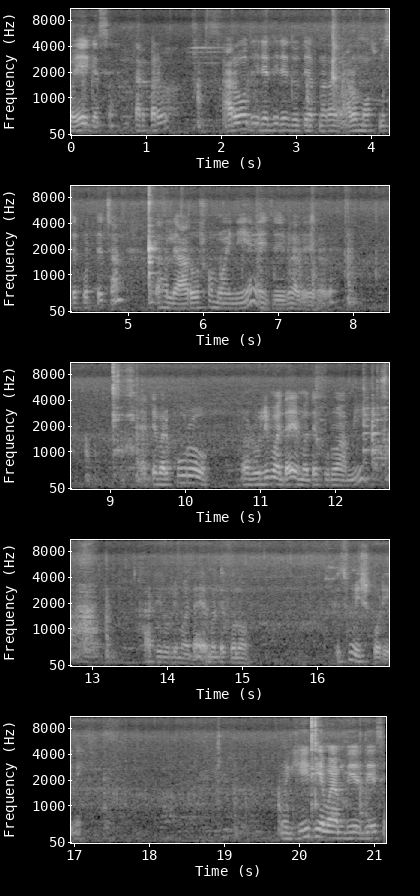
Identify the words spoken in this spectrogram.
হয়ে গেছে। তারপরেও আরও ধীরে ধীরে যদি আপনারা আরও মচমচে করতে চান, তাহলে আরও সময় নিয়ে এই যে এইভাবে এইভাবে একেবারে পুরো রুলি ময়দা, এর মধ্যে পুরো আমি খাঁটি রুলি ময়দা, এর মধ্যে কোনো কিছু মিস করিনি। আমি ঘি দিয়ে ময়াম দিয়ে দিয়েছি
